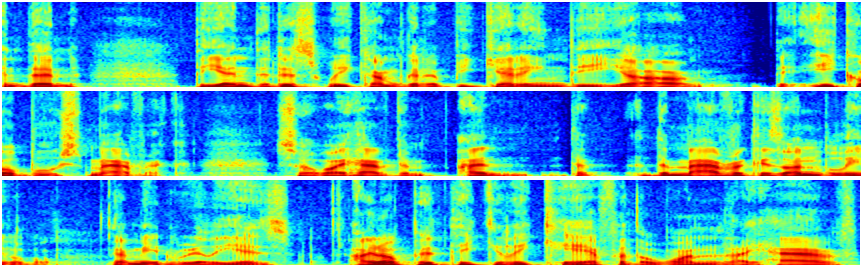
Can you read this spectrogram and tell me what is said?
and then the end of this week I'm going to be getting the uh, the EcoBoost Maverick. So I have the and the the Maverick is unbelievable. I mean, it really is. I don't particularly care for the one that I have.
